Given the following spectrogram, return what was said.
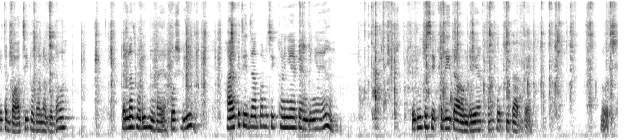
ਇਹ ਤਾਂ ਬਾਅਦ 'ਚ ਹੀ ਪਤਾ ਲੱਗਦਾ ਵਾ। ਪਹਿਲਾਂ ਥੋੜੀ ਹੁੰਦਾ ਆ ਕੁਛ ਵੀ। ਹਰ ਇੱਕ ਚੀਜ਼ਾਂ ਆਪਾਂ ਨੂੰ ਸਿੱਖਣੀਆਂ ਹੀ ਪੈਂਦੀਆਂ ਆ। ਸ਼ੁਰੂ ਤੋਂ ਸਿੱਖਦੇ ਤਾਂ ਆਉਂਦੇ ਆ ਆਪਾਂ, ਹੋਰ ਕੀ ਕਰਦੇ ਲੋ ਜੀ,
